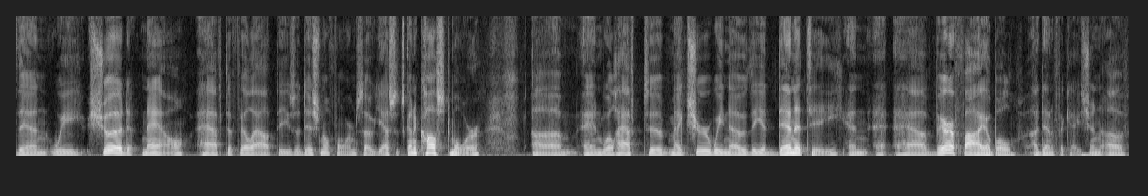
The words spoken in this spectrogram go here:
then we should now have to fill out these additional forms. So, yes, it's going to cost more. Um, and we'll have to make sure we know the identity and ha- have verifiable identification of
